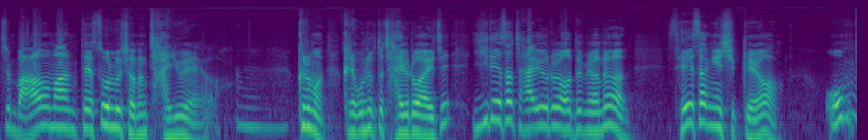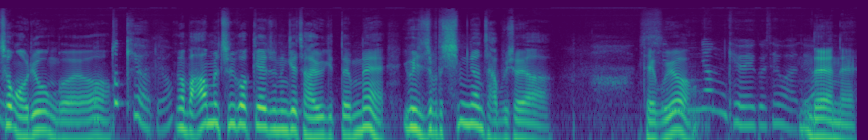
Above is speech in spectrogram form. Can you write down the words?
지금 마음한테 솔루션은 자유예요. 음. 그러면 그래 오늘부터 자유로워야지. 이래서 자유를 얻으면은 세상에 쉽게요. 엄청 어려운 거예요. 어떻게 해야 돼요? 그러니까 마음을 즐겁게 해주는 게 자유이기 때문에 이거 이제부터 10년 잡으셔야 되고요. 10년 계획을 세워야 돼요. 네네.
